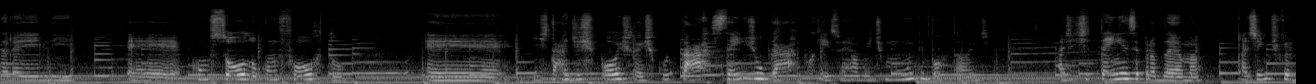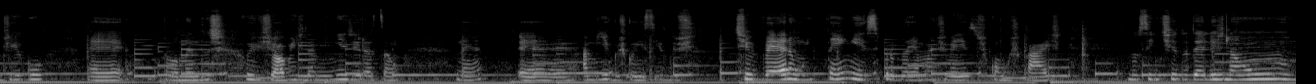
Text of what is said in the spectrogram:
dar a ele é, consolo, conforto, é, estar disposto a escutar sem julgar, porque isso é realmente muito importante. A gente tem esse problema. A gente que eu digo, é, pelo menos os jovens da minha geração, né? É, amigos, conhecidos, tiveram e têm esse problema às vezes com os pais no sentido deles não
